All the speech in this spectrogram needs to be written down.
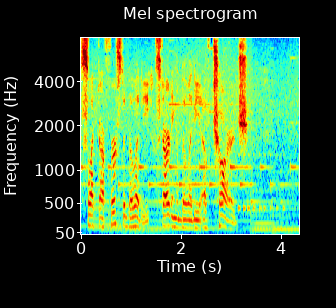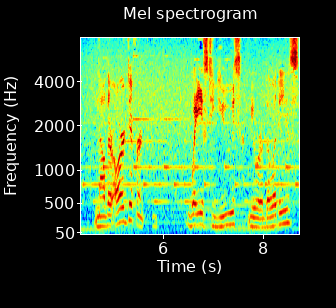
select our first ability, starting ability of Charge. Now there are different ways to use your abilities,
